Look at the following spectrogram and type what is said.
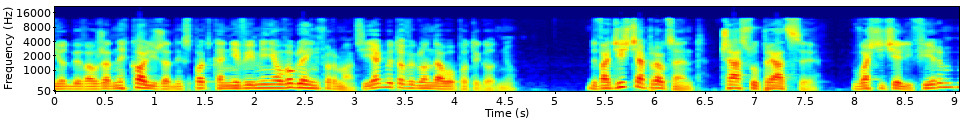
nie odbywał żadnych koli, żadnych spotkań, nie wymieniał w ogóle informacji? Jak by to wyglądało po tygodniu? 20% czasu pracy właścicieli firm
